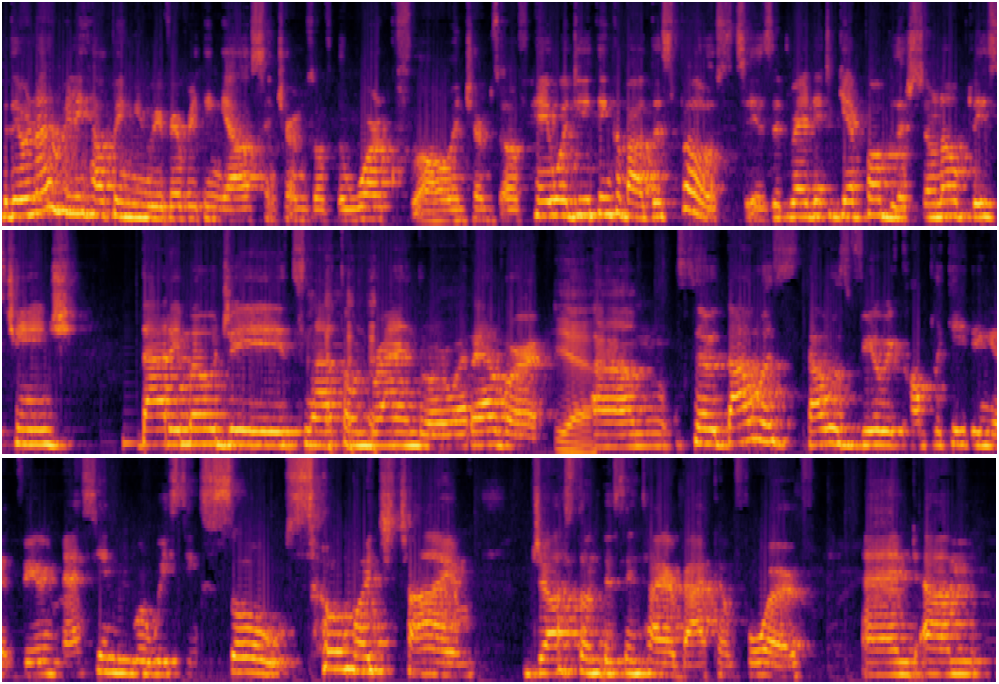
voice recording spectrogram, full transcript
but they were not really helping me with everything else in terms of the workflow, in terms of, hey, what do you think about this post? Is it ready to get published? So, no, please change that emoji. It's not on brand or whatever. Yeah. Um, so that was that was very complicating and very messy, and we were wasting so so much time just on this entire back and forth. And um,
